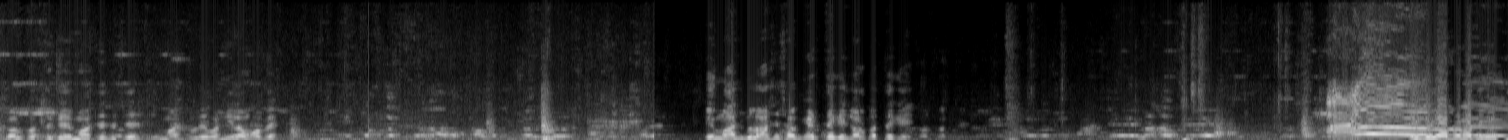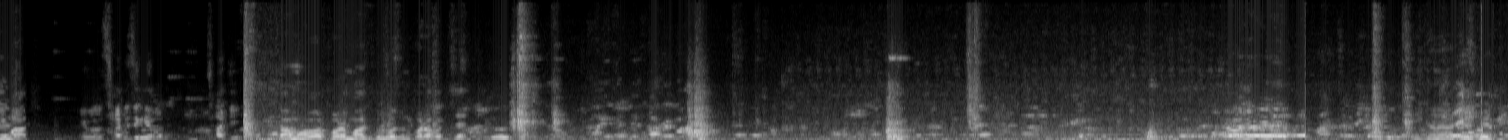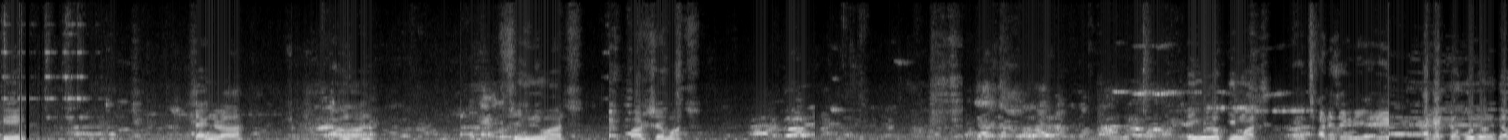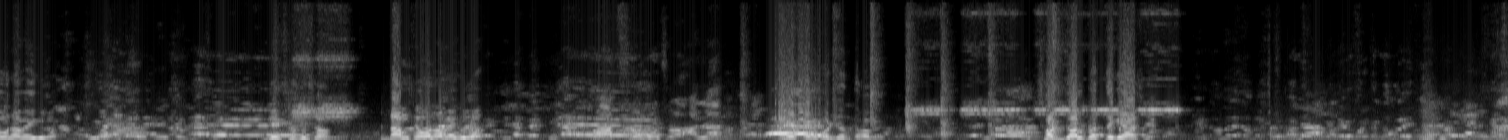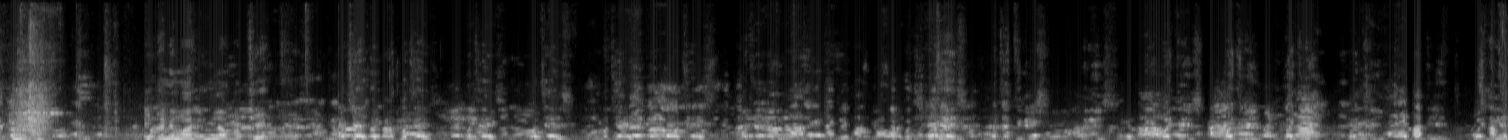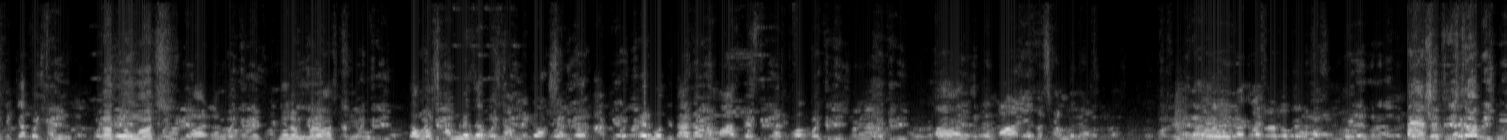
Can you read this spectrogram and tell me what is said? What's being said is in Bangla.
জলকর থেকে মাছ এসেছে, এই মাছগুলো এবার নিলাম হবে। এই মাছগুলো আসে সব ঘের থেকে জলকর থেকে? এইগুলো আপনার হাতে গেলে কি মাছ? এগুলো ছাটি চিংড়ি বলে ছাটি। দাম হওয়ার পরে মাছগুলো ওজন করা হচ্ছে। এখানে আছে ভেটকি ট্যাংরা ভাঙান চিংড়ি মাছ পার্শে মাছ। এইগুলো কি মাছ? এক একটা ওজন কেমন হবে এইগুলো? দেড়শো, দুশো। দাম কেমন হবে এগুলো? হাজার টাকা পর্যন্ত হবে। সব জলকর থেকে আসে। এখানে মাছ নিলাম হচ্ছে কাতলা মাছ নিলাম করা হচ্ছে সামনে যাব সামনে গিয়ে অপশন এর মধ্যে তাহলে আমরা মাছ বেশি সামনে একশো ত্রিশ টাকা বিষ্ণু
